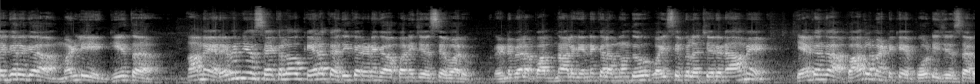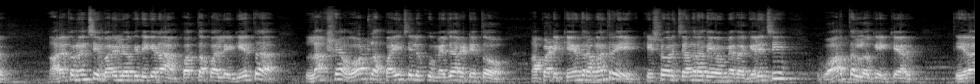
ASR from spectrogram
దగ్గరగా మళ్ళీ గీత. ఆమె రెవెన్యూ శాఖలో కీలక అధికారినిగా పనిచేసేవారు. రెండు వేల పద్నాలుగు ఎన్నికల ముందు వైసీపీలో చేరిన ఆమె ఏకంగా పార్లమెంటుకే పోటీ చేశారు. అరకు నుంచి బరిలోకి దిగిన కొత్తపల్లి గీత లక్ష ఓట్ల పైచిలుకు మెజారిటీతో అప్పటి కేంద్ర మంత్రి కిషోర్ చంద్రదేవ్ మీద గెలిచి వార్తల్లోకి ఎక్కారు. తీరా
